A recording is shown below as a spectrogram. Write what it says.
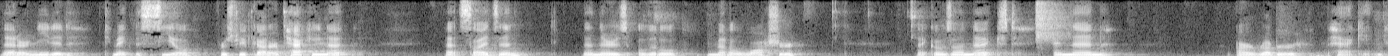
that are needed to make the seal. First, we've got our packing nut that slides in. Then there's a little metal washer that goes on next. And then our rubber packing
